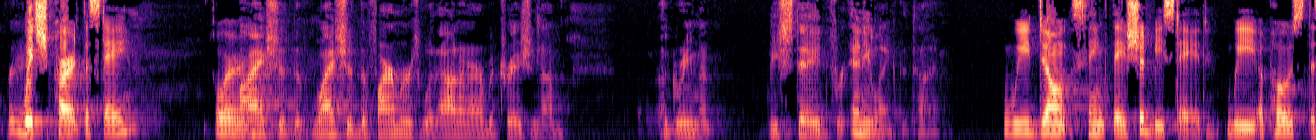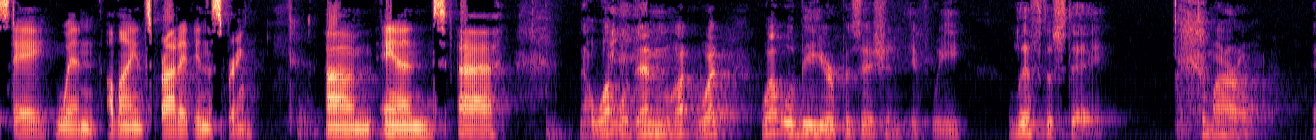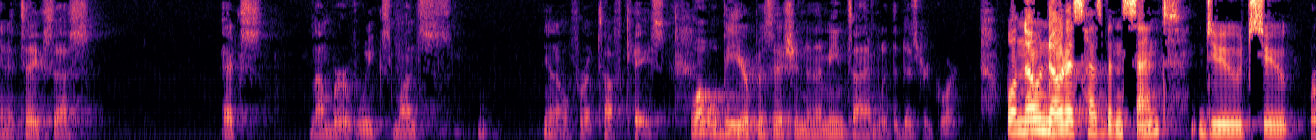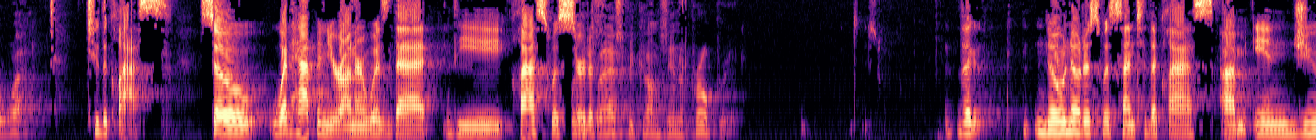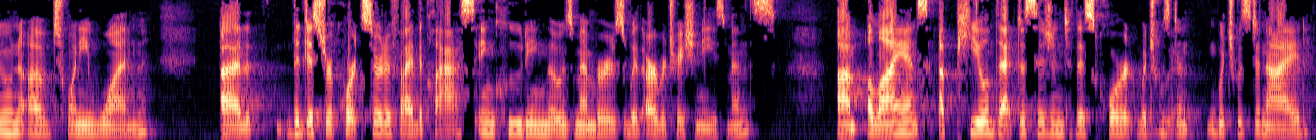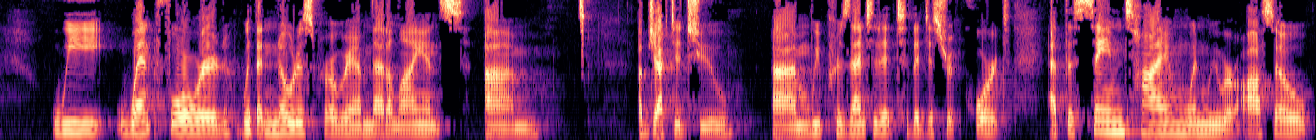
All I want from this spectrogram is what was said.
Which part, the stay? Or, Why should the, why should the farmers without an arbitration um, agreement be stayed for any length of time? We don't think they should be stayed. We opposed the stay when Alliance brought it in the spring. Um, And uh, Now, what will, then, what, what, what will be your position if we lift the stay tomorrow and it takes us X number of weeks, months, you know, for a tough case? What will be your position in the meantime with the district court? Well, no notice has been sent due to For what? To the class. So what happened, Your Honor, was that the class was So the class becomes inappropriate. The no notice was sent to the class um, in June of 21. Uh, the district court certified the class, including those members with arbitration easements. Um, Alliance appealed that decision to this court, which was den- which was denied. We went forward with a notice program that Alliance um, objected to. Um, we presented it to the district court at the same time when we were also,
